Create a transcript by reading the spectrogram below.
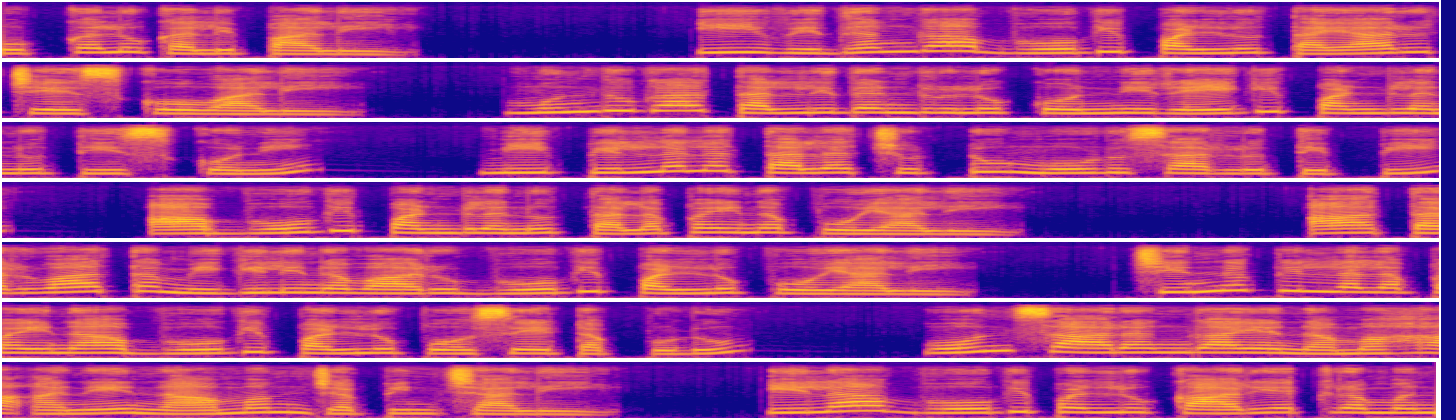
ముక్కలు కలిపాలి. ఈ విధంగా భోగి పళ్ళు తయారు చేసుకోవాలి. ముందుగా తల్లిదండ్రులు కొన్ని రేగి పండ్లను తీసుకొని మీ పిల్లల తల చుట్టూ మూడుసార్లు తిప్పి ఆ భోగి పండ్లను తలపైన పోయాలి. ఆ తర్వాత మిగిలినవారు భోగి పళ్ళు పోయాలి. చిన్నపిల్లలపైన భోగి పళ్ళు పోసేటప్పుడు ఓం సారంగాయ నమః అనే నామం జపించాలి. ఇలా భోగిపళ్ళు కార్యక్రమం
